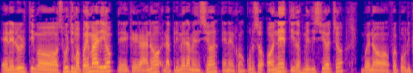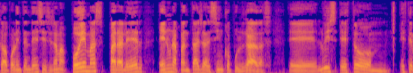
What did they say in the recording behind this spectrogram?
en el último, su último poemario, eh, que ganó la primera mención en el concurso Onetti 2018, bueno, fue publicado por la Intendencia y se llama Poemas para leer en una pantalla de 5 pulgadas. Eh, Luis, esto, mm, este,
